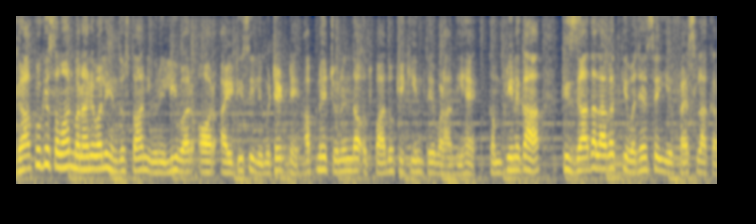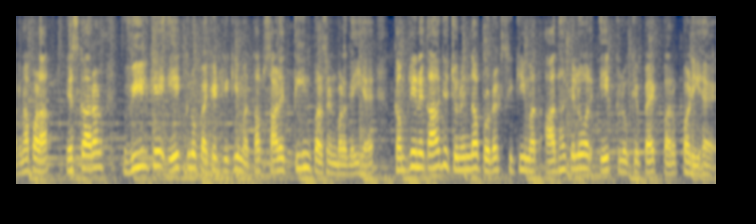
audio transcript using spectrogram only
ग्राहकों के सामान बनाने वाली हिंदुस्तान यूनिलीवर और आईटीसी लिमिटेड ने अपने चुनिंदा उत्पादों की कीमतें बढ़ा दी हैं। कंपनी ने कहा कि ज़्यादा लागत की वजह से ये फैसला करना पड़ा। इस कारण व्हील के एक किलो पैकेट की कीमत अब साढ़े तीन परसेंट बढ़ गई है। कंपनी ने कहा कि चुनिंदा प्रोडक्ट्स की कीमत आधा किलो और एक किलो के पैक पर पड़ी है।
